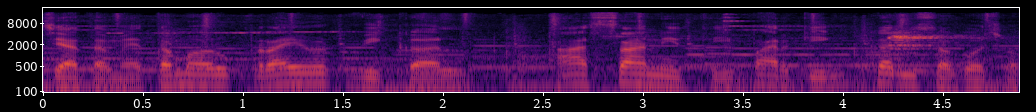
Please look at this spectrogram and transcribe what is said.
જ્યાં તમે તમારું પ્રાઇવેટ વ્હીકલ આસાનીથી પાર્કિંગ કરી શકો છો.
